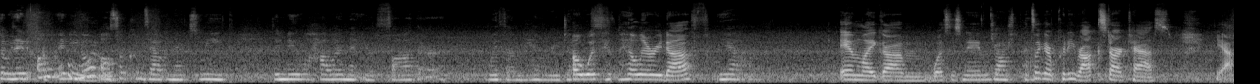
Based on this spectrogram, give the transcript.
So we did. Oh, and you know what also comes out next week? The new How I Met Your Father with um Hilary Duff. Oh, with Hilary Duff yeah, and like um, what's his name? Josh It's like a pretty rock star cast. Yeah.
